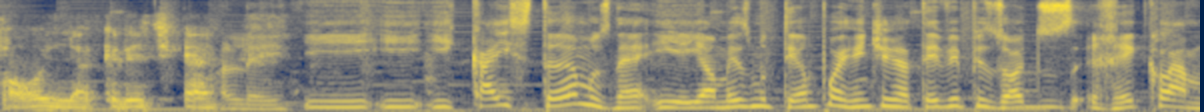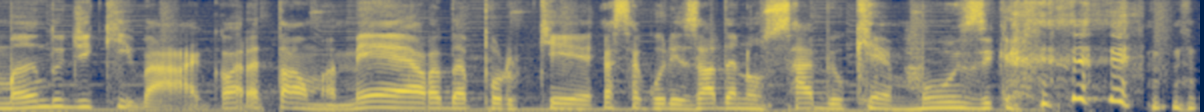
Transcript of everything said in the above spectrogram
Olha a crítica. Olha aí. E, e, e cá estamos, né? E, e ao mesmo tempo a gente já teve episódios reclamando de que ah, agora tá uma merda, porque essa gurizada não sabe o que é música.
